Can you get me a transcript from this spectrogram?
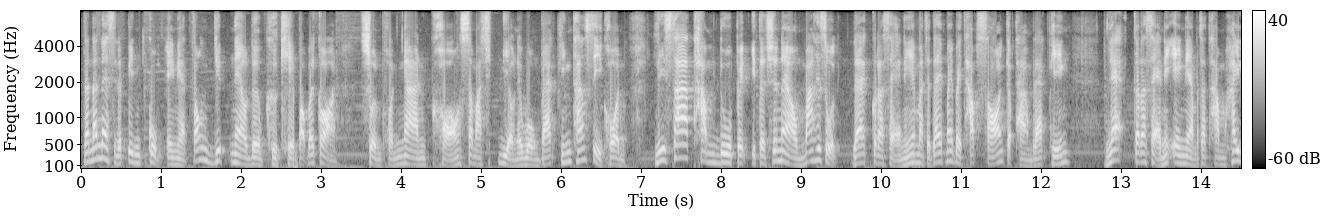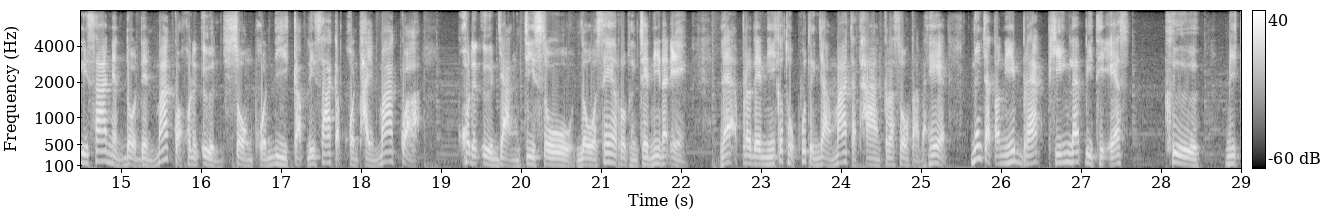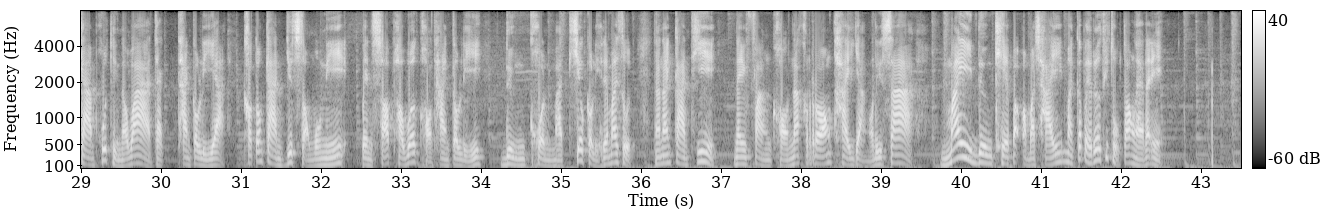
ดังนั้นในศิลปินกลุ่มเองเนี่ยต้องยึดแนวเดิมคือ K-POP ไว้ก่อน ส่วนผลงานของสมาชิกเดี่ยวในวง Blackpink ทั้ง 4 คนลิซ่าทำดูเป็น international มากที่สุด และกระแสนี้มันจะได้ไม่ไปทับซ้อนกับทาง Blackpink และกระแสนี้เองเนี่ยมันจะทำให้ลิซ่าเนี่ยโดดเด่นมากกว่าคนอื่นๆ ส่งผลดีกับลิซ่ากับคนไทยมากกว่าคนอื่นๆ อย่างจีซูโลเซ่รวมถึงเจนนี่นั่นเอง และประเด็นนี้ก็ถูกพูดถึงอย่างมากจากทางกระทรวงต่างประเทศ เนื่องจากตอนนี้ Blackpink และ BTS คือมีการพูดถึงนะว่าจากทางเกาหลีอะเขาต้องการยึด 2 วงนี้เป็นซอฟต์พาวเวอร์ของทางเกาหลี ดึงคนมาเที่ยวเกาหลีให้ได้มากที่สุด ดังนั้นการที่ในฝั่งของนักร้องไทยอย่างลิซ่าไม่ดึงเคป๊อปออกมาใช้ มันก็เป็นเรื่องที่ถูกต้องแล้วนั่นเอง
